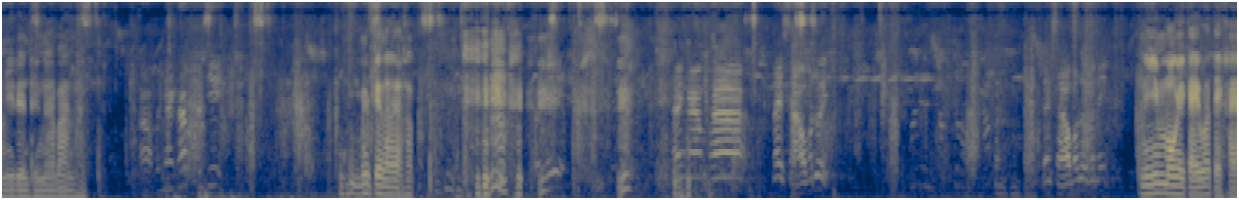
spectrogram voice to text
อนนี้เดินถึงหน้าบ้านแล้วครับ อ้าวเป็นไงครับพี่จิไม่เป็นอะไรครับวันนี้นายงามพาได้สาวมาด้วย ได้สาวมาด้วยวันนี้ นี่มองไกลๆว่าแต่ใคร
